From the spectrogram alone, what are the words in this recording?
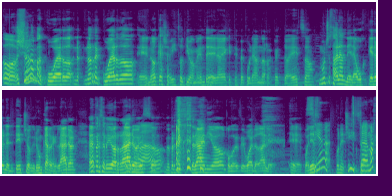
O Yo no me acuerdo, no, no recuerdo, eh, no que haya visto últimamente de nadie que esté especulando respecto a eso. Muchos hablan del agujero en el techo que nunca arreglaron. A mí me parece medio raro Es eso, me parece extraño, como decir, bueno, dale. Eh, por eso, un hechizo. Pero además,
